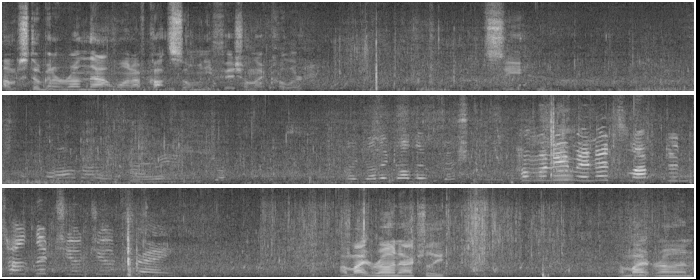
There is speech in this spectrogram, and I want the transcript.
I'm still gonna run that one. I've caught so many fish on that color. Let's see. How many minutes left until the choo-choo train? I might run actually. I might run.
